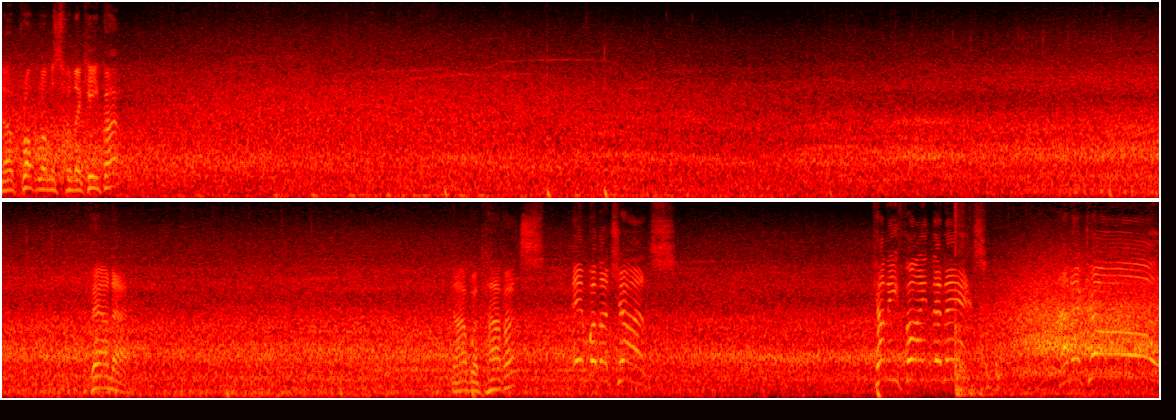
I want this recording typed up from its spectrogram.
No problems for the keeper. Werner. Now with Havertz. In with a chance. Can he find the net? And a goal!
